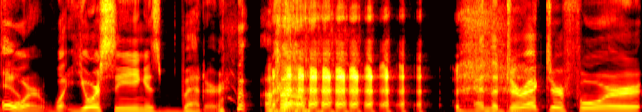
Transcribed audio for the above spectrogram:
Yeah. Or what you're seeing is better. Um, and the director for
